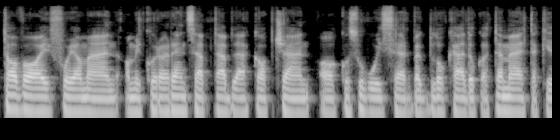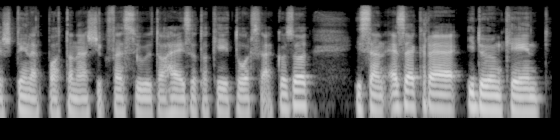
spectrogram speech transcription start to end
Tavaly folyamán, amikor a rendszámtáblák kapcsán a koszovói szerbek blokkádokat emeltek, és tényleg pattanásig feszült a helyzet a két ország között, hiszen ezekre időnként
